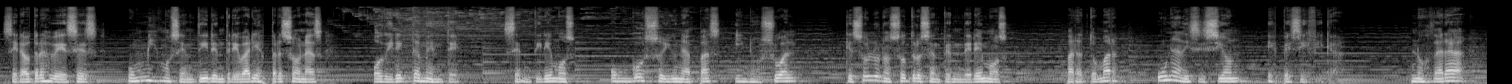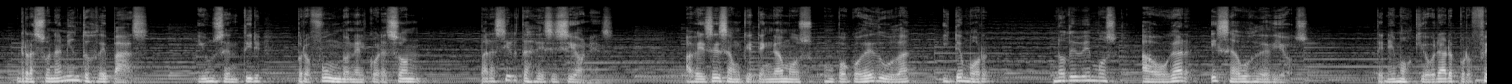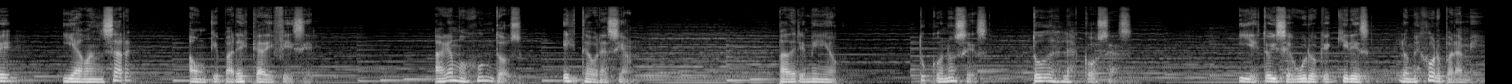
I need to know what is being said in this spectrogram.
Será otras veces un mismo sentir entre varias personas o directamente sentiremos un gozo y una paz inusual que solo nosotros entenderemos para tomar una decisión específica. Nos dará razonamientos de paz y un sentir profundo en el corazón para ciertas decisiones. A veces, aunque tengamos un poco de duda y temor, no debemos ahogar esa voz de Dios. Tenemos que orar por fe y avanzar aunque parezca difícil. Hagamos juntos esta oración. Padre mío, tú conoces todas las cosas y estoy seguro que quieres lo mejor para mí.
